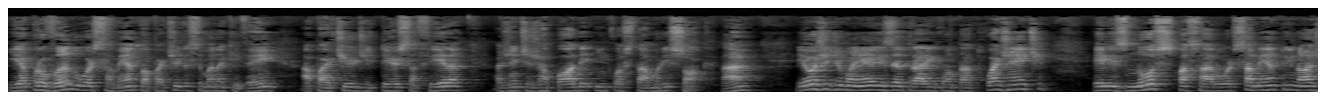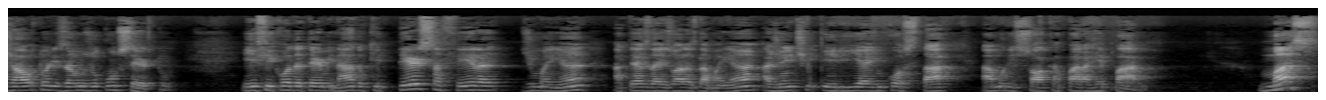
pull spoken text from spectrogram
e aprovando o orçamento, a partir da semana que vem, a partir de terça-feira, a gente já pode encostar a muriçoca, tá? E hoje de manhã eles entraram em contato com a gente, eles nos passaram o orçamento e nós já autorizamos o conserto. E ficou determinado que terça-feira de manhã, até as 10 horas da manhã, a gente iria encostar a muriçoca para reparo. Mas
